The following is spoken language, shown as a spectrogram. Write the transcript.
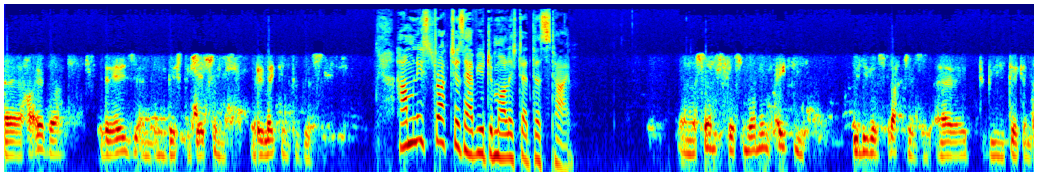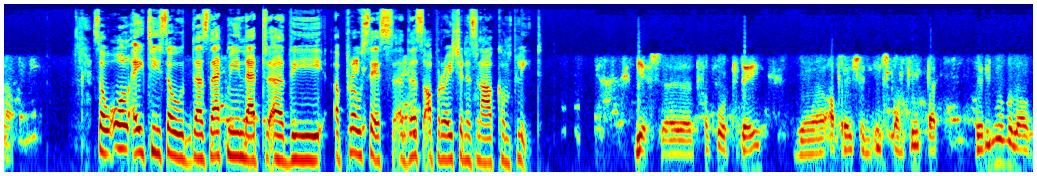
Uh, however, there is an investigation relating to this. How many structures have you demolished at this time? Uh, since this morning, 80 illegal structures uh, to be taken down. So all 80. So does that mean that uh, the uh, process, uh, this operation is now complete? Yes, uh, for, today the operation is complete, but the removal of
